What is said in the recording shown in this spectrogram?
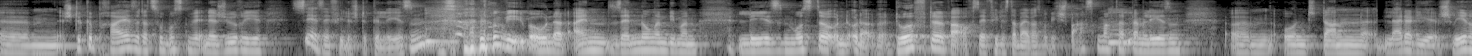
ähm, Stückepreise. Dazu mussten wir in der Jury sehr, sehr viele Stücke lesen. Es waren irgendwie über 101 Sendungen, die man lesen musste und, oder, oder durfte. War auch sehr vieles dabei, was wirklich Spaß gemacht mhm. hat beim Lesen. Ähm, und dann leider die schwere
